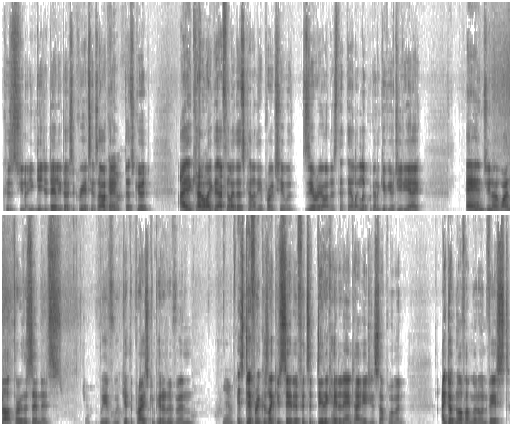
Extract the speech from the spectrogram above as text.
because you know you can get your daily dose of creatine. It's like, okay, yeah. that's good. I kind of like that. I feel like that's kind of the approach here with Xerion is that they're like, look, we're going to give you a GDA, and you know why not throw this in? It's we've we get the price competitive and yeah. It's different because, like you said, if it's a dedicated anti-aging supplement, I don't know if I'm going to invest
